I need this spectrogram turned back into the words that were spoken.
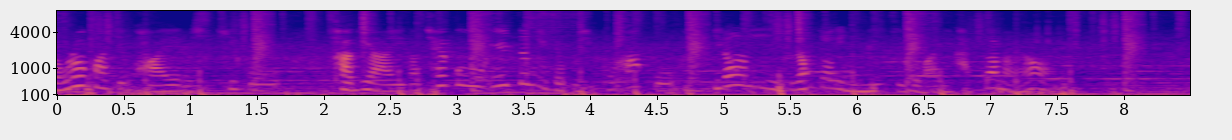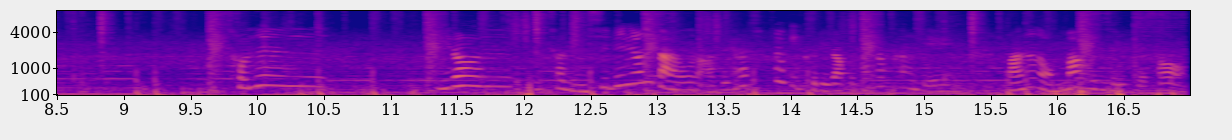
여러 가지 과외를 시키고 자기 아이가 최고 1등이 되고 싶어 하고 이런 부정적인 이미지도 많이 갔잖아요. 저는 이런 2021년다운 아주 현실적인 글이라고 생각한 게 많은 엄마분들께서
